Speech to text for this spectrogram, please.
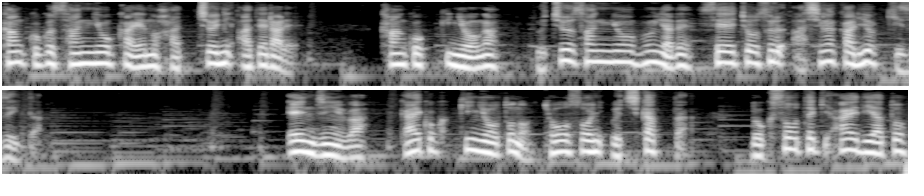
韓国産業界への発注に充てられ、韓国企業が宇宙産業分野で成長する足がかりを築いた。エンジンは外国企業との競争に打ち勝った独創的アイディアと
